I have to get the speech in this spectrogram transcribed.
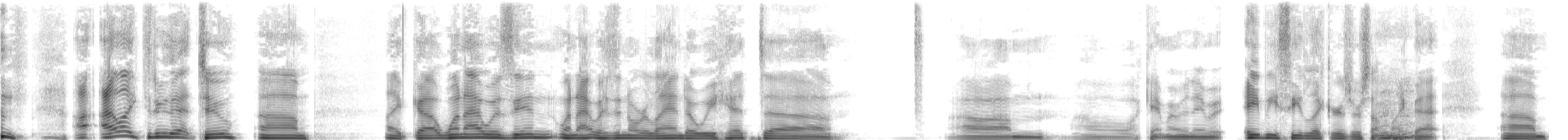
I, I like to do that too. Um, like uh, when I was in when I was in Orlando, we hit uh, um, oh I can't remember the name of it, ABC Liquors or something like Mhm. that. Um,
